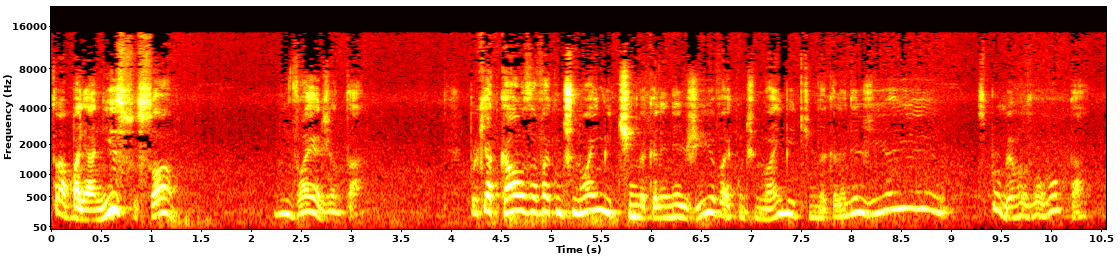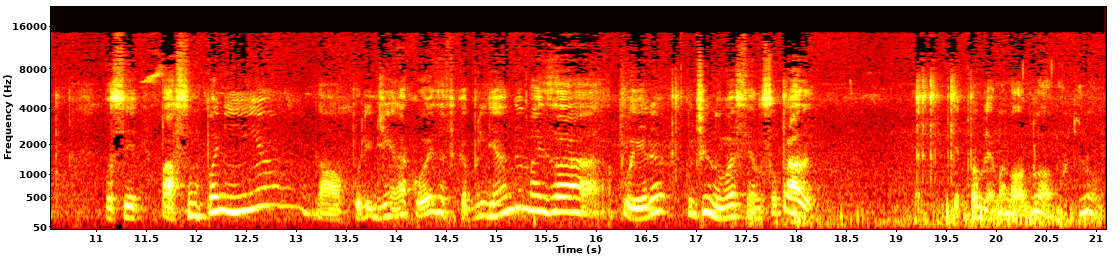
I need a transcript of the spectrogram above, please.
trabalhar nisso só, não vai adiantar. Porque a causa vai continuar emitindo aquela energia, vai continuar emitindo aquela energia e os problemas vão voltar. Você passa um paninho, dá uma polidinha na coisa, fica brilhando, mas a poeira continua sendo soprada. Vai problema logo, logo, de novo.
